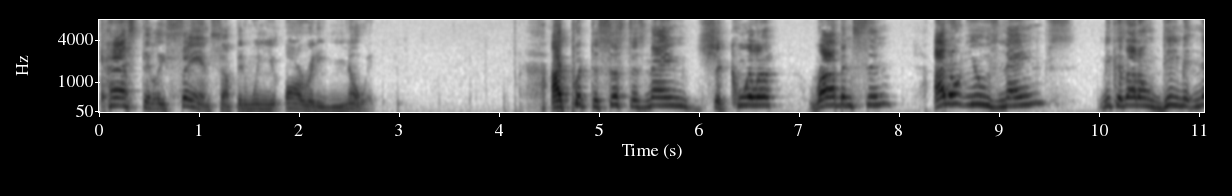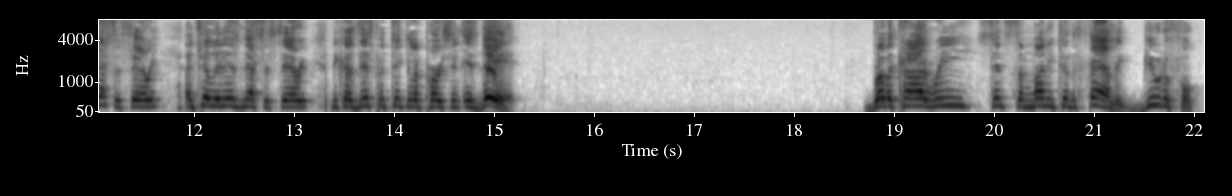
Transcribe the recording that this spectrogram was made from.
constantly saying something when you already know it. I put the sister's name, Shanquella Robinson. I don't use names because I don't deem it necessary until it is necessary because this particular person is dead. Brother Kyrie sent some money to the family. Beautiful.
